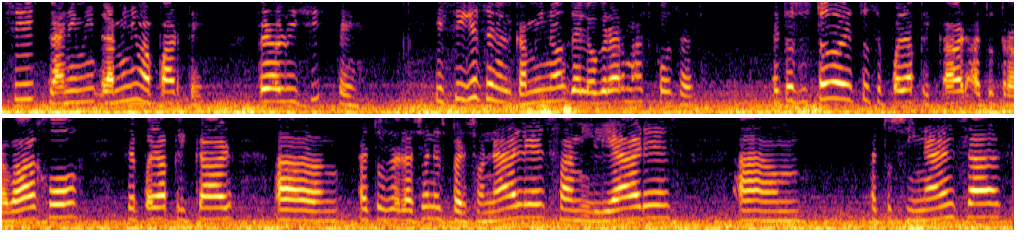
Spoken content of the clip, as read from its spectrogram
Sí, la, la mínima parte, pero lo hiciste y sigues en el camino de lograr más cosas. Entonces todo esto se puede aplicar a tu trabajo, se puede aplicar a, tus relaciones personales, familiares, a, a tus finanzas,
